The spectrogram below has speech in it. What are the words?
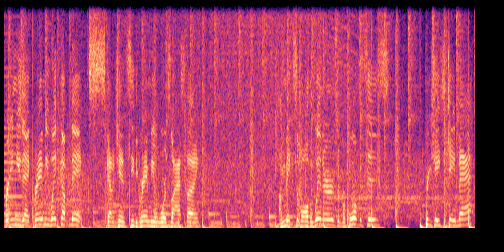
Bringing you that Grammy wake up mix. Got a chance to see the Grammy Awards last night. A mix of all the winners, the performances. Appreciate you, J Mac.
